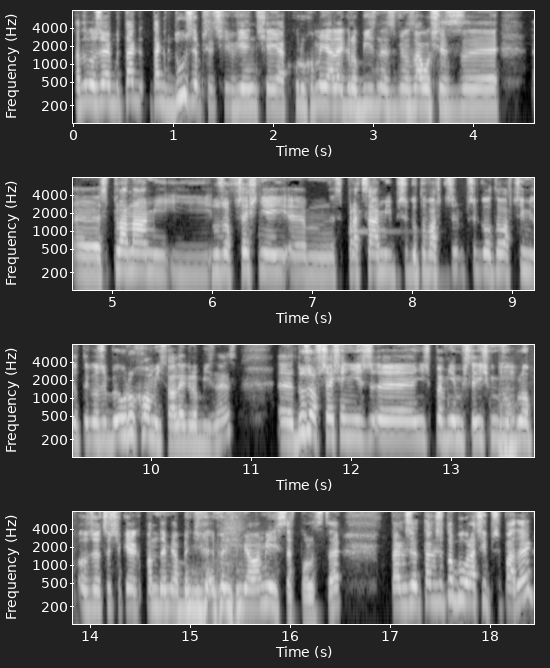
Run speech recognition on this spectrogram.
dlatego że jakby tak, tak duże przedsięwzięcie jak uruchomienie Allegro Business związało się z, e, z planami i dużo wcześniej z pracami przygotowawczy, przygotowawczymi do tego, żeby uruchomić to Allegro Business, e, dużo wcześniej niż, niż pewnie myśleliśmy w mhm. ogóle, że coś takiego jak pandemia będzie, będzie miała miejsce w Polsce. Także, także to był raczej przypadek.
